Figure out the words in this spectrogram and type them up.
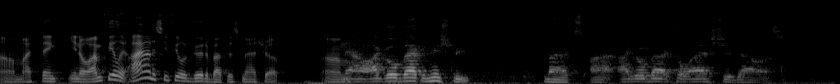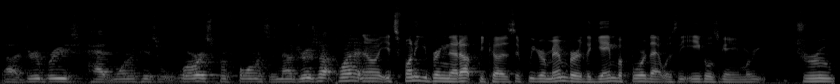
Um, I think you know I'm feeling. I honestly feel good about this matchup. Um, Now I go back in history, Max. I, I go back to last year Dallas. Uh, Drew Brees had one of his worst performances. Now Drew's not playing. No, it's funny you bring that up because if we remember, the game before that was the Eagles game where Drew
